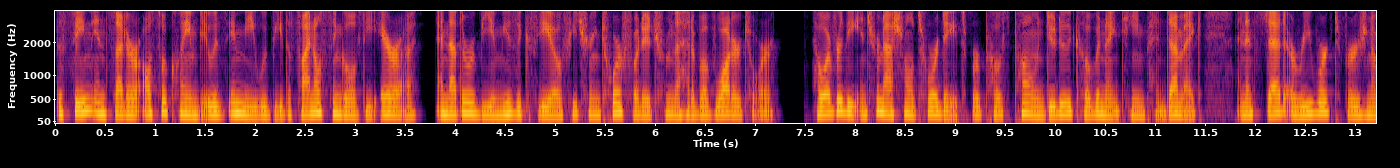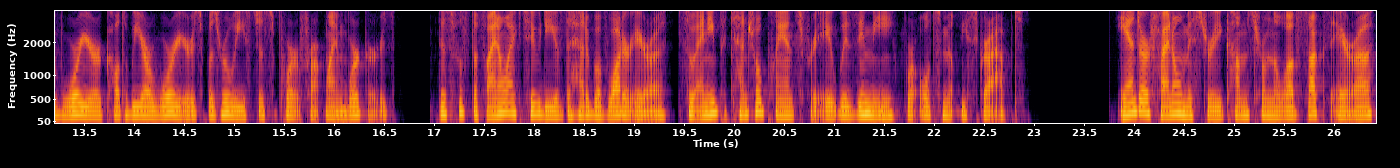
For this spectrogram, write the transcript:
The same insider also claimed It Was In Me would be the final single of the era, and that there would be a music video featuring tour footage from the Head Above Water tour. However, the international tour dates were postponed due to the COVID 19 pandemic, and instead, a reworked version of Warrior called We Are Warriors was released to support frontline workers. This was the final activity of the Head Above Water era, so any potential plans for It Was In Me were ultimately scrapped. And our final mystery comes from the Love Sux era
